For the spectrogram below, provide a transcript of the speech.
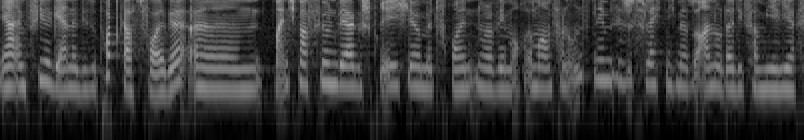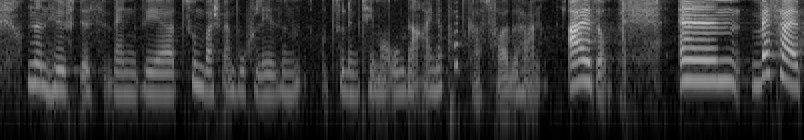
ja, empfehle gerne diese Podcast-Folge. Ähm, manchmal führen wir Gespräche mit Freunden oder wem auch immer und von uns nehmen sie das vielleicht nicht mehr so an oder die Familie. Und dann hilft es, wenn wir zum Beispiel ein Buch lesen zu dem Thema oder eine Podcast-Folge hören. Also, ähm, weshalb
